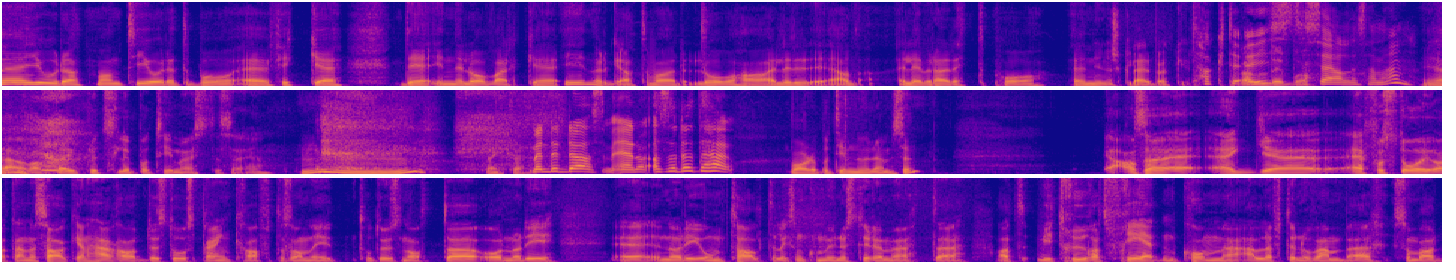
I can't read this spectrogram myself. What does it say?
eh, gjorde at man ti år etterpå eh, fikk eh, det inn i lovverket i Norge. At det var lov å ha, eller at elever har rett på nynorske lærebøker. Takk til. Øystese, alle sammen. Ja, ble jeg plutselig på Team Øystese. Ja. Mm. Men det er det som er da Altså, dette her Var du på Team Nordheimsund? Ja, altså, jeg, jeg forstår jo at denne saken her hadde stor sprengkraft og sånn i 2008, og når de, eh, når de omtalte liksom kommunestyremøtet at vi tror at freden kommer 11. november, som var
